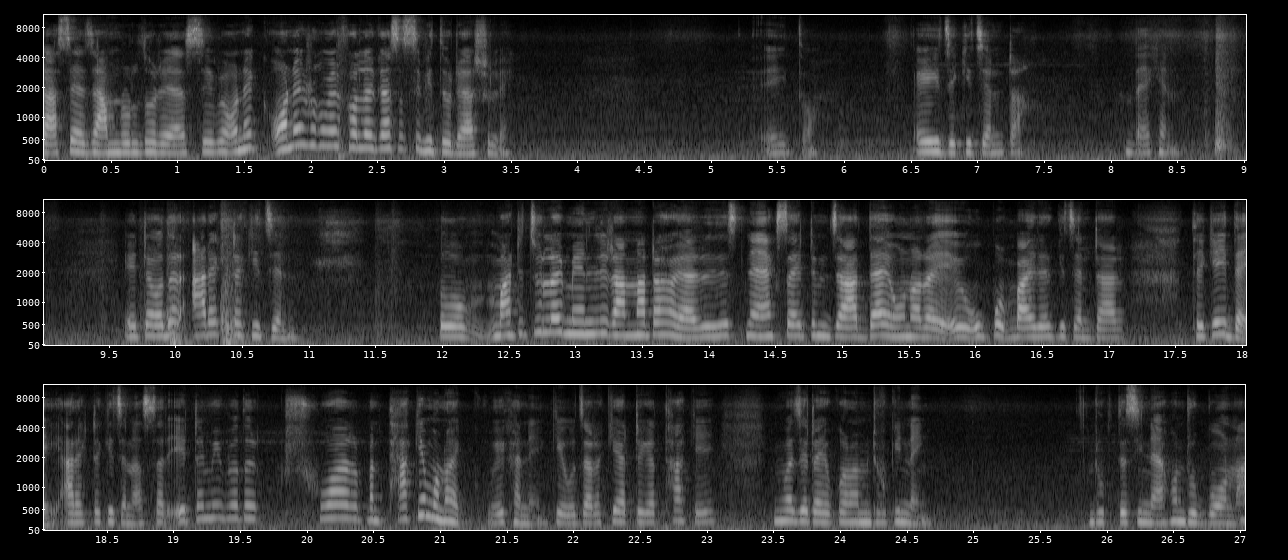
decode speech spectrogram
গাছে জামরুল ধরে আছে অনেক অনেক রকমের ফলের গাছ আছে ভিতরে আসলে। এই তো, এই যে কিচেনটা দেখেন। এটা ওদের আরেকটা কিচেন তো মাটির চুলায় মেনলি রান্নাটা হয় আর স্ন্যাক্স আইটেম যা দেয় ওনারা উপর বাইরের কিচেনটার থেকেই দেয় আরেকটা কিচেন আছে। আর এটা মেবি ওদের শোয়ার মানে থাকে মনে হয় এখানে কেউ যারা কেয়ারটেকার থাকে কিংবা যেটা হোক আমি ঢুকি নাই। ঢুকতেছি না, এখন ঢুকবো না।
